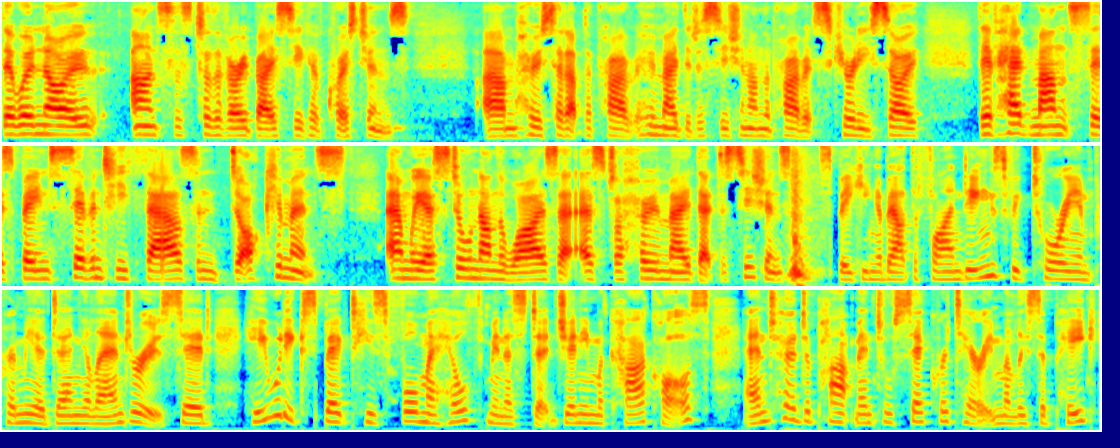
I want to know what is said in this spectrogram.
there were no answers to the very basic of questions. Um, who set up the private, who made the decision on the private security. So they've had months, there's been 70,000 documents and we are still none the wiser as to who made that decision. Speaking about the findings, Victorian Premier Daniel Andrews said he would expect his former Health Minister Jenny Mikakos and her Departmental Secretary Melissa Peake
